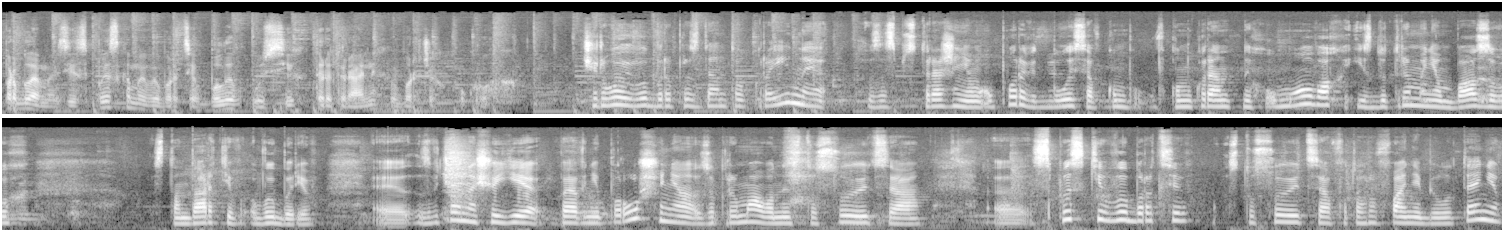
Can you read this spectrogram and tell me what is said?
Проблеми зі списками виборців були в усіх територіальних виборчих округах. Чергові вибори президента України за спостереженням опори відбулися в конкурентних умовах із дотриманням базових стандартів виборів. Е, Звичайно, що є певні порушення, зокрема, вони стосуються е, списків виборців, стосуються фотографування бюлетенів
